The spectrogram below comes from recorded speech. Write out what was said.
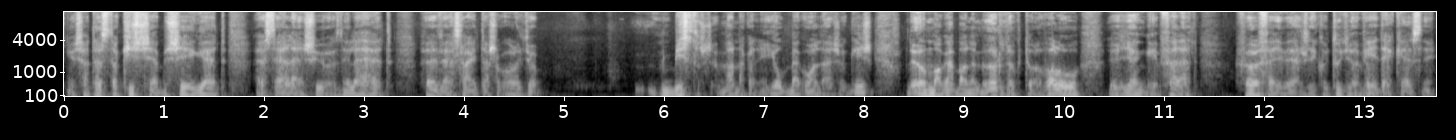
és hát ezt a kisebbséget, ezt ellensúlyozni lehet fegyverszállítások alatt, hogyha biztos vannak ennél jobb megoldások is, de önmagában nem ördögtől való, hogy a gyengébb felet fölfegyverzik, hogy tudjon védekezni.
